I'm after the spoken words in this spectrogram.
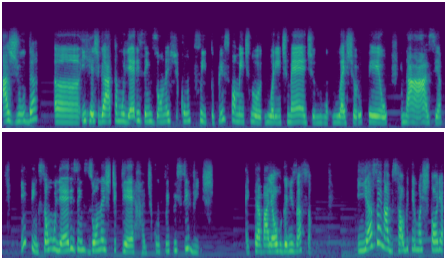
ajuda uh, e resgata mulheres em zonas de conflito, principalmente no, no Oriente Médio, no, no leste europeu, na Ásia. Enfim, são mulheres em zonas de guerra, de conflitos civis. E trabalha a organização. E a Zainab Salbi tem uma história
